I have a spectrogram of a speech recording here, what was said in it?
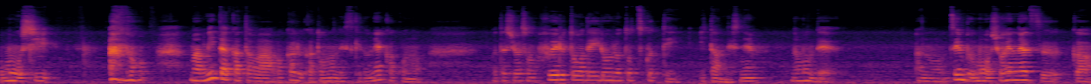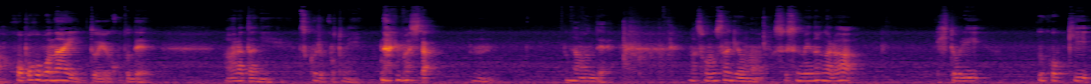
思うし あのまあ見た方はわかるかと思うんですけどね過去の。私はそのフェルトでいろいろと作っていたんですね。なもんであの全部もう初演のやつがほぼほぼないということで新たに作ることになりました、うん、なので、まあ、その作業も進めながら一人動き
